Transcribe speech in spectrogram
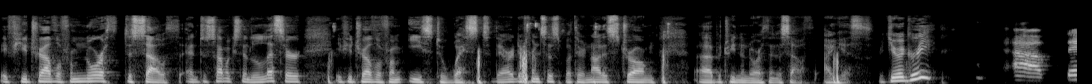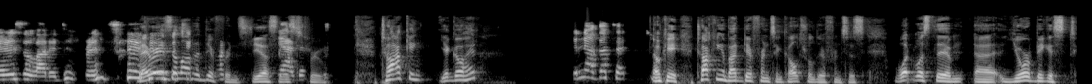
if you travel from north to south and to some extent lesser if you travel from east to west. There are differences, but they're not as strong, uh, between the north and the south, I guess. Would you agree? Uh, there is a lot of difference. there is a lot of difference. Yes, yeah, that's true. Talking, yeah, go ahead. No, that's it. Okay, talking about difference and cultural differences, what was the uh, your biggest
